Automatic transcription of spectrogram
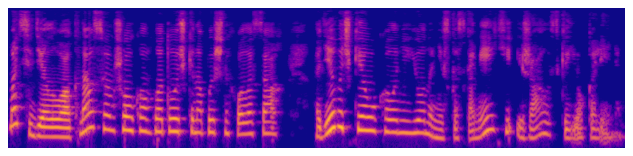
Мать сидела у окна в своем шелковом платочке на пышных волосах, а девочки около нее на низкой скамейке и жалась к ее коленям.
